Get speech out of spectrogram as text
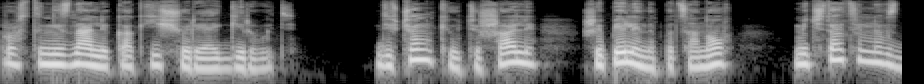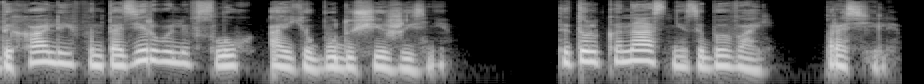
Просто не знали, как еще реагировать. Девчонки утешали, шипели на пацанов, мечтательно вздыхали и фантазировали вслух о ее будущей жизни. «Ты только нас не забывай», — просили.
